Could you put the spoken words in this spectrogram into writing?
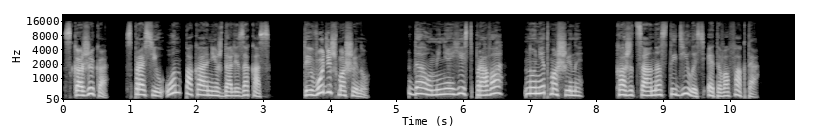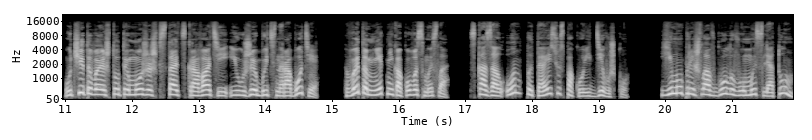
«Скажи-ка», — спросил он, пока они ждали заказ, «ты водишь машину?» «Да, у меня есть права, но нет машины». Кажется, она стыдилась этого факта. «Учитывая, что ты можешь встать с кровати и уже быть на работе, в этом нет никакого смысла», — сказал он, пытаясь успокоить девушку. Ему пришла в голову мысль о том,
